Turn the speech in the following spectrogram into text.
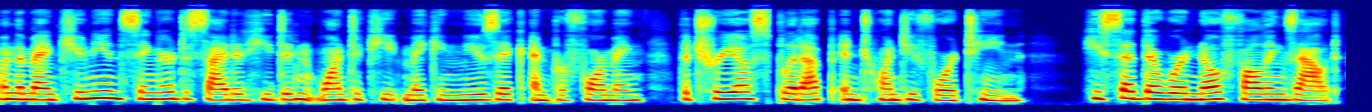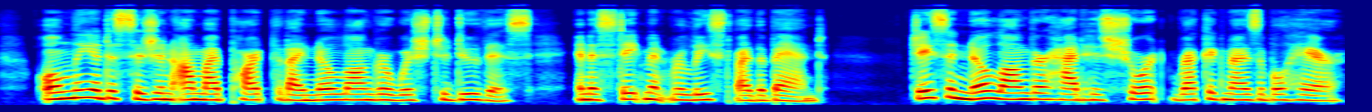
When the Mancunian singer decided he didn't want to keep making music and performing, the trio split up in 2014. He said there were no fallings out, only a decision on my part that I no longer wish to do this, in a statement released by the band. Jason no longer had his short, recognizable hair.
